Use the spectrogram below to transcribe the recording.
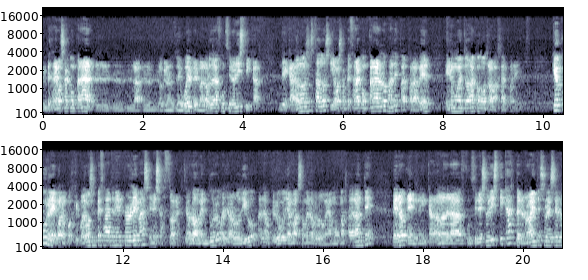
empezaremos a comparar lo que nos devuelve el valor de la función heurística de cada uno de los estados y vamos a empezar a compararlos, ¿vale? Para, ver en un momento dado cómo trabajar con ellos. ¿Qué ocurre? Bueno, pues que podemos empezar a tener problemas en esas zonas. Ya lo aventuro, ya os lo digo. Aunque luego ya más o menos lo veamos más adelante, pero en, cada una de las funciones heurísticas, pero normalmente suelen ser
